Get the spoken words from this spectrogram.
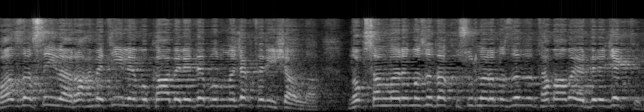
fazlasıyla, rahmetiyle mukabelede bulunacaktır inşallah. Noksanlarımızı da, kusurlarımızı da tamama erdirecektir.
